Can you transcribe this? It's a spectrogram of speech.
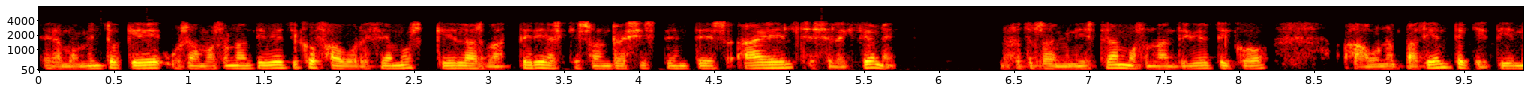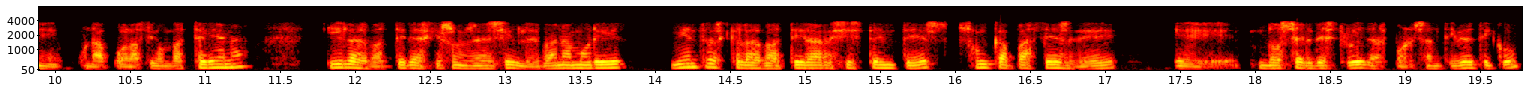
En el momento que usamos un antibiótico, favorecemos que las bacterias que son resistentes a él se seleccionen. Nosotros administramos un antibiótico a un paciente que tiene una población bacteriana y las bacterias que son sensibles van a morir, mientras que las bacterias resistentes son capaces de eh, no ser destruidas por ese antibiótico,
